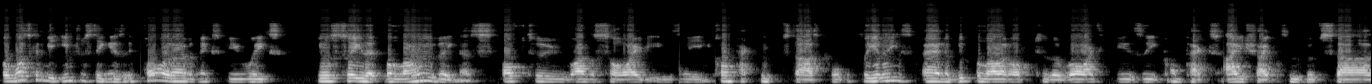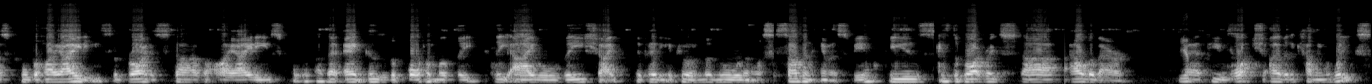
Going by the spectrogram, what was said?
But what's going to be interesting is if followed over the next few weeks, you'll see that below Venus, off to one side, is the compact group of stars called the Pleiades, and a bit below it off to the right is the compact A-shaped group of stars called the Hyades, the brightest star of the Hyades that anchors at the bottom of the, the A or V shape, depending if you're in the northern or southern hemisphere, is, is the bright red star Aldebaran. Yep. Uh, if you watch over the coming weeks,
